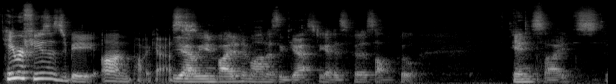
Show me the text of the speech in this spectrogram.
He refuses to be on podcasts. Yeah, we invited him on as a guest to get his philosophical insights.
